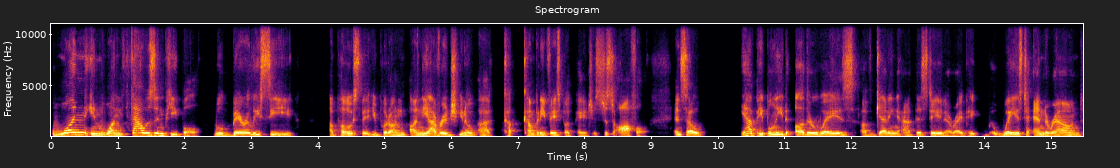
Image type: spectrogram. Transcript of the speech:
One in one thousand people will barely see a post that you put on on the average you know uh, co- company facebook page it's just awful and so yeah people need other ways of getting at this data right? P- ways to end around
